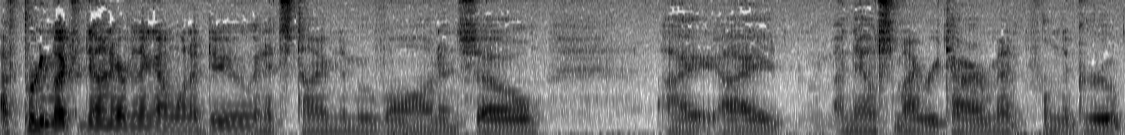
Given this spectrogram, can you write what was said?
I've pretty much done everything I want to do, and it's time to move on. And so, I I announced my retirement from the group,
